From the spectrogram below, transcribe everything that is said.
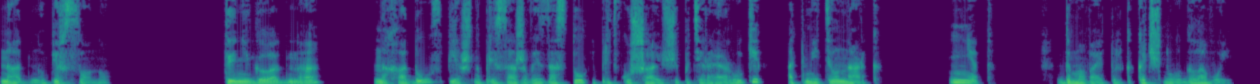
на одну персону. Ты не голодна? На ходу, спешно присаживаясь за стол и предвкушающе потирая руки, отметил Нарк. Нет. Домовая только качнула головой.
